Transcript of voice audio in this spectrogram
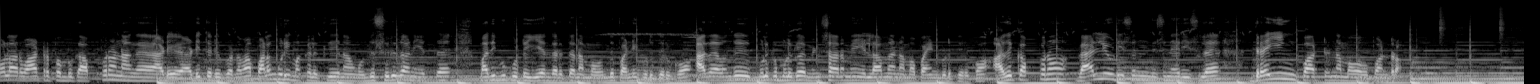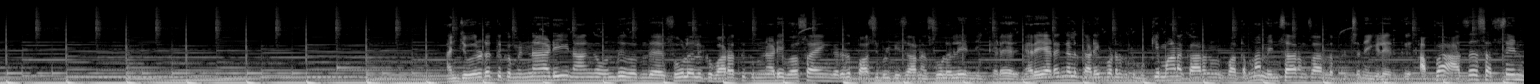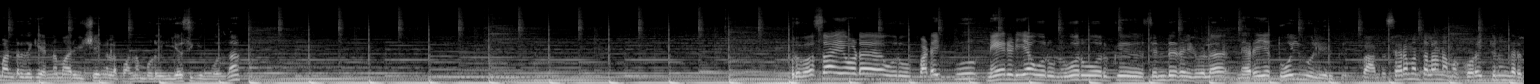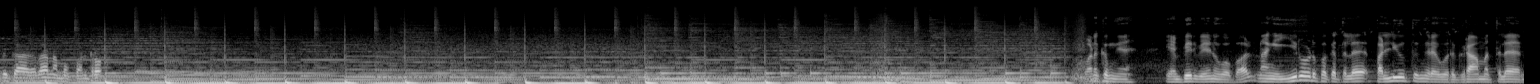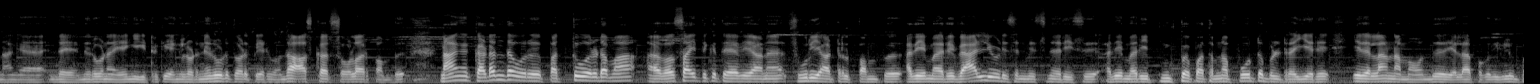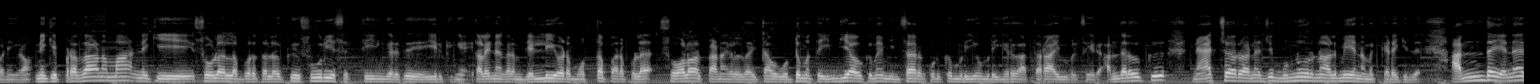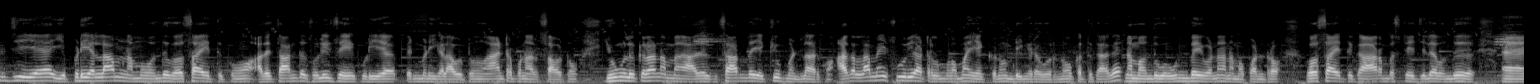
Solar water பம்புக்கு அப்புறம் நாங்கள் அடி அடித்தடி பண்ணோமா பழங்குடி மக்களுக்கு நாங்கள் வந்து சிறுதானியத்தை மதிப்பு கூட்டு இயந்திரத்தை நம்ம வந்து பண்ணி கொடுத்துருக்கோம். அதை வந்து முழுக்க முழுக்க மின்சாரமே இல்லாமல் நம்ம பயன்படுத்தியிருக்கோம் அதுக்கப்புறம் வேல்யூ டிசன் மிஷினரிஸில் ட்ரையிங் பார்ட்டு நம்ம பண்ணுறோம் அஞ்சு வருடத்துக்கு முன்னாடி நாங்கள் வந்து இந்த சூழலுக்கு வரத்துக்கு முன்னாடி விவசாயங்கிறது பாசிபிலிட்டிஸான சூழலே இன்றைக்கி கிடையாது. நிறைய இடங்கள் தடைப்படுறதுக்கு முக்கியமான காரணம் பார்த்தோம்னா மின்சாரம் சார்ந்த பிரச்சனைகள் இருக்குது அப்போ அதை சஸ்டெயின் பண்ணுறதுக்கு என்ன மாதிரி விஷயங்களை பண்ண முடியும் யோசிக்கும் போது தான் ஒரு விவசாயியோட ஒரு படைப்பு நேரடியாக ஒரு நுகர்வோருக்கு சென்றடைவில் நிறைய தோய்வுகள் இருக்குது இப்போ அந்த சிரமத்தெல்லாம் நம்ம குறைக்கணுங்கிறதுக்காக தான் நம்ம பண்ணுறோம் வணக்கம்ங்க. என் பேர் வேணுகோபால். நாங்கள் ஈரோடு பக்கத்தில் பள்ளியூத்துங்கிற ஒரு கிராமத்தில் நாங்கள் இந்த நிறுவனம் இயங்கிக்கிட்டு இருக்கு. எங்களோட நிறுவனத்தோட பேர் வந்து ஆஸ்கார் சோலார் பம்பு. நாங்கள் கடந்த ஒரு பத்து வருடமாக விவசாயத்துக்கு தேவையான சூரிய ஆற்றல் பம்பு அதே மாதிரி வேல்யூடிசன் மிஷினரிஸு அதே மாதிரி இப்போ பார்த்தோம்னா போர்ட்டபிள் ட்ரையரு இதெல்லாம் நம்ம வந்து எல்லா பகுதிகளிலும் பண்ணிக்கிறோம். இன்றைக்கி பிரதானமாக இன்றைக்கி சூழலில் பொறுத்தளவுக்கு சூரிய சக்திங்கிறது இருக்குங்க. தலைநகரம் டெல்லியோட மொத்த பரப்பில் சோலார் பேனல்கள் வைத்தால் ஒட்டுமொத்த இந்தியாவுக்குமே மின்சாரம் கொடுக்க முடியும் அப்படிங்கிற அத்தர ஆய்வுகள் செய்கிறேன் அந்தளவுக்கு நேச்சுரல் எனர்ஜி முந்நூறு நாளுமே நமக்கு கிடைக்குது. அந்த எனர்ஜியை எப்படியெல்லாம் நம்ம வந்து விவசாயத்துக்கும் அதை சார்ந்த தொழில் செய்யக்கூடிய பெண்மணிகள் ஆகட்டும் ஆண்டர்பனர்ஸ் ஆகட்டும் இவங்களுக்கெல்லாம் நம்ம அது சார்ந்த எக்யூப்மெண்ட்லாம் இருக்கும். அதெல்லாமே சூரிய ஆற்றல் மூலமாக இயக்கணும் அப்படிங்கிற ஒரு நோக்கத்துக்காக நம்ம வந்து ஒன் பை ஒன்னாக நம்ம பண்ணுறோம் விவசாயத்துக்கு ஆரம்ப ஸ்டேஜில் வந்து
